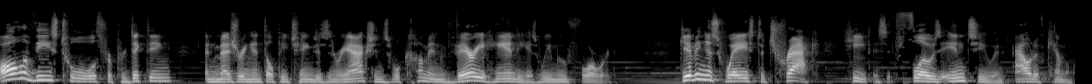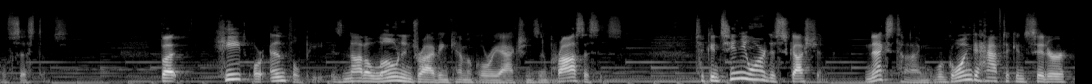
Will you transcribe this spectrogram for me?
All of these tools for predicting and measuring enthalpy changes in reactions will come in very handy as we move forward, giving us ways to track heat as it flows into and out of chemical systems. But heat or enthalpy is not alone in driving chemical reactions and processes. To continue our discussion, next time we're going to have to consider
